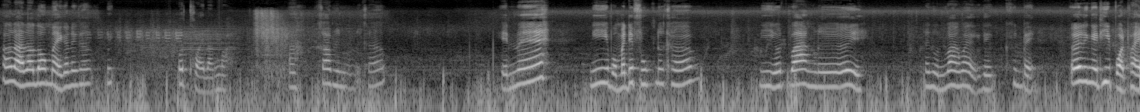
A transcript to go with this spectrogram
เอาล่ะเราลองใหม่กันนะครับรถถอยหลังว่ะอะข้ามถนนนะครับ เห็นไหมนี่ผมไม่ได้ฟุกนะครับ นี่รถว่างเลยถนนว่างมากเดี๋ยวขึ้นไป เอ้ยยังไงที่ปลอดภัย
